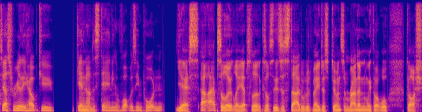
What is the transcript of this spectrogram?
just really helped you get an Mm. understanding of what was important. Yes, uh, absolutely, absolutely. Because obviously this just started with me just doing some running, and we thought, well, gosh,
